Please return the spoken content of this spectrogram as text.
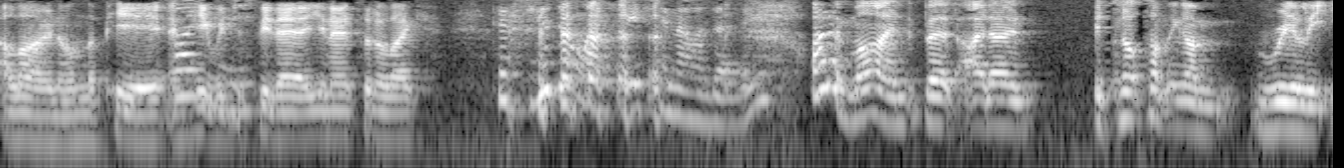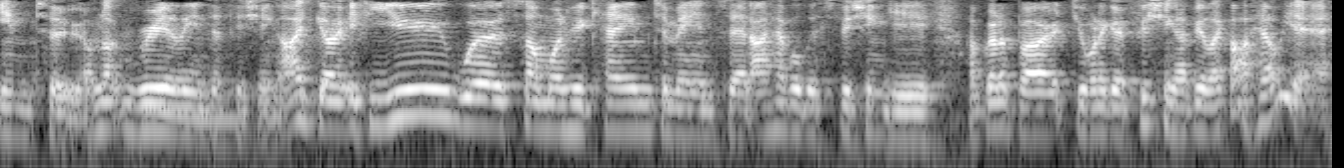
alone on the pier, and he would just be there, you know, sort of like, Because you don't like fishing nowadays. I don't mind, but I don't. It's not something I'm really into. I'm not really into Mm. fishing. I'd go if you were someone who came to me and said, "I have all this fishing gear. I've got a boat. Do you want to go fishing?" I'd be like, "Oh hell yeah!"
